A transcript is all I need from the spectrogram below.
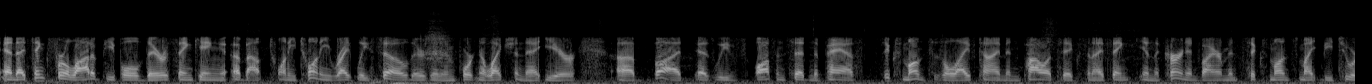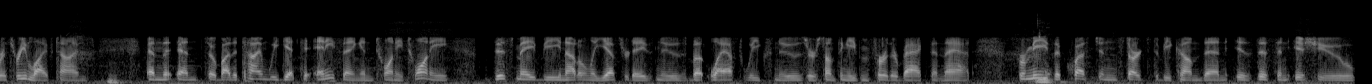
And I think for a lot of people, they're thinking about 2020, rightly so. There's an important election that year. Uh, but as we've often said in the past, six months is a lifetime in politics. And I think in the current environment, six months might be two or three lifetimes. And, the, and so by the time we get to anything in 2020, this may be not only yesterday's news, but last week's news or something even further back than that. For me, the question starts to become then is this an issue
